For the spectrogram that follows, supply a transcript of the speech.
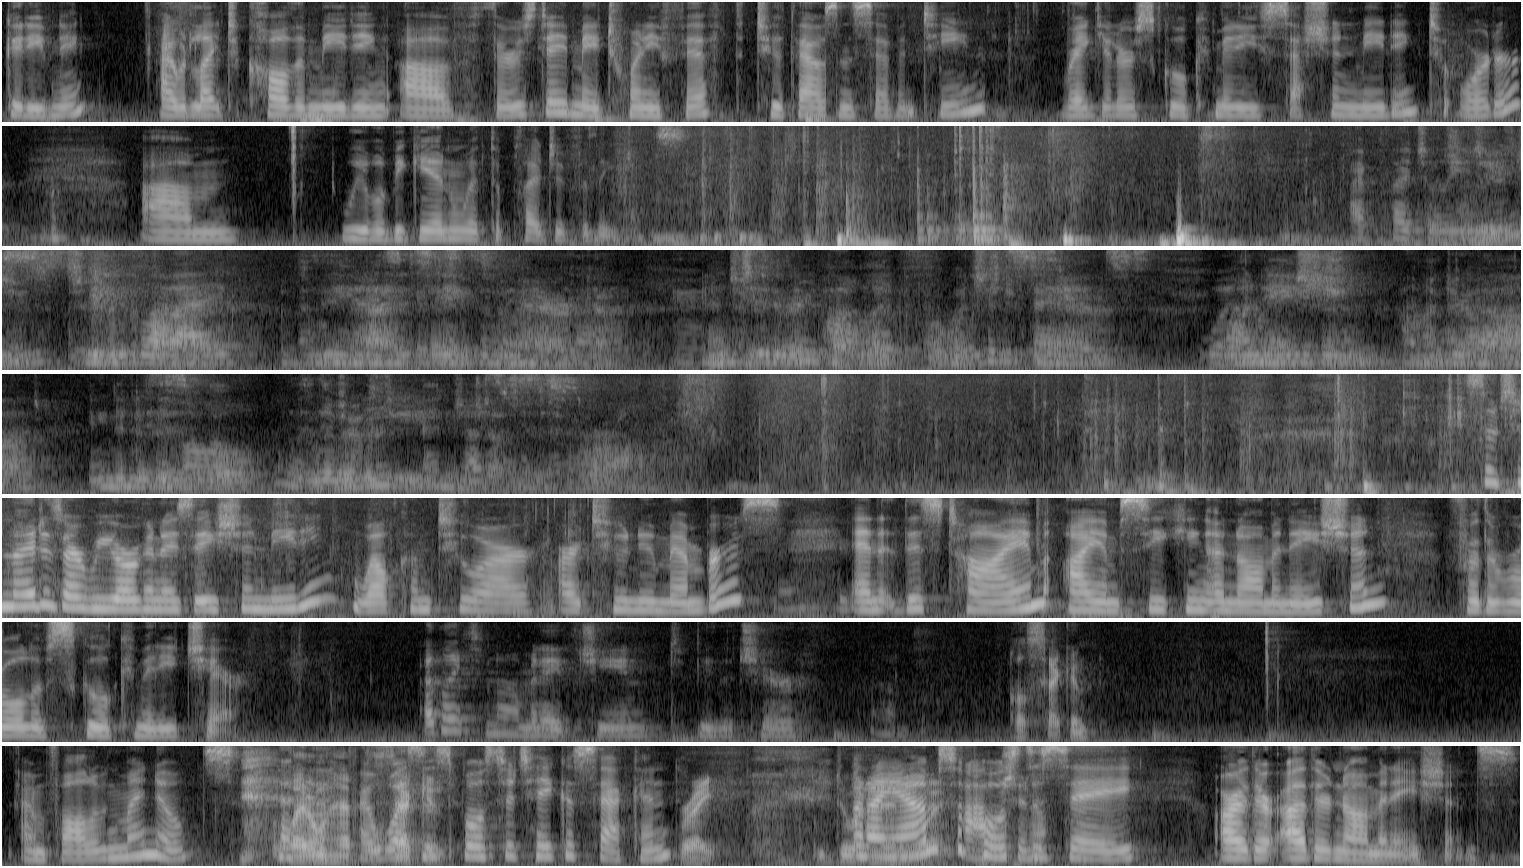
Good evening. I would like to call the meeting of Thursday, May 25th, 2017, regular school committee session meeting to order. Um, We will begin with the Pledge of Allegiance. I pledge allegiance to the flag of the United States of America and to the republic for which it stands, one nation, under God, indivisible, with liberty and justice for all. So tonight is our reorganization meeting. Welcome to our, our two new members. And at this time, I am seeking a nomination for the role of school committee chair. I'd like to nominate Jean to be the chair. I'll second. I'm following my notes. Well, I don't have I to wasn't second. supposed to take a second, Right. Doing but it I am anyway. supposed to say, are there other nominations?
